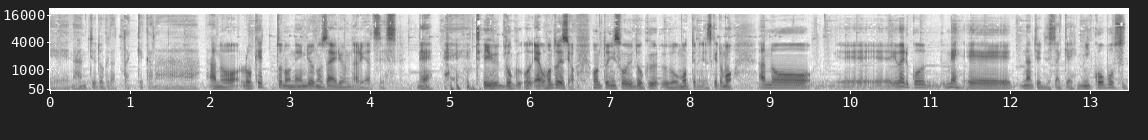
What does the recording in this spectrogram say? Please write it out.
えー、なんていう毒だったっけかな。あのロケットの燃料の材料になるやつです。ね。っていう毒いや本当ですよ。本当にそういう毒を持ってるんですけども。あの、えー、いわゆるこうね、えー、なんていうんでしたっけ。ニコボスっ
